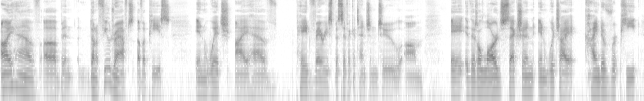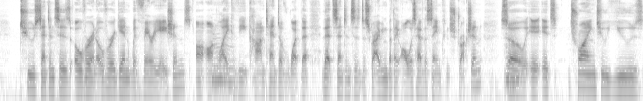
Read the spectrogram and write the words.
I have uh, been done a few drafts of a piece in which I have paid very specific attention to. Um, a there's a large section in which I kind of repeat two sentences over and over again with variations on, on like the content of what that that sentence is describing, but they always have the same construction. So it, it's trying to use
